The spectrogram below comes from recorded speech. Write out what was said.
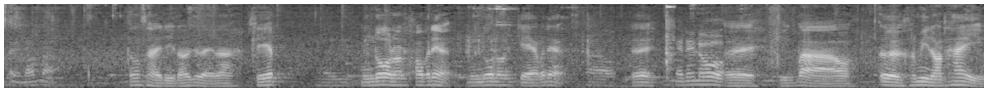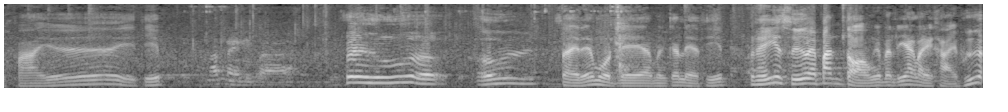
ใส่ น็อตอะต้องใส่ดีน็อตอยู่ไหนล่ะเชฟอะไรดิมึงโดนน็อตเขาปะเนี่ยมึงโดนน็อตแกปะเนี่ยเอาเฮ้ยไม่ได้โน่เอ้ยจริงเปล่าเออเขามีน็อตให้ควายเอ้ยทิปน็อตไหนดีป่าไม่รู้อะเอ้ยใส่ได้หมดเลยอะมันก็แหละทิปวันนี้จะซื้อไปปั้นต่อไงมันเรียกอะไรขายเพื่อ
